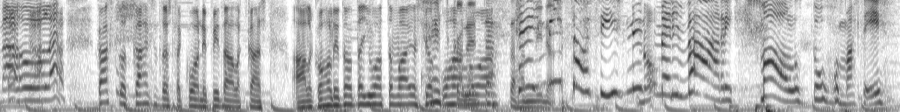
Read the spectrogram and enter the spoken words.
mä luulen. 2018 kuoni pitää olla kans alkoholitonta juotavaa, jos joku Hetkonen, haluaa. tästähän Hei minä... mitä siis? Nyt no. meni väärin. Mä oon ollut tuhma siis.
